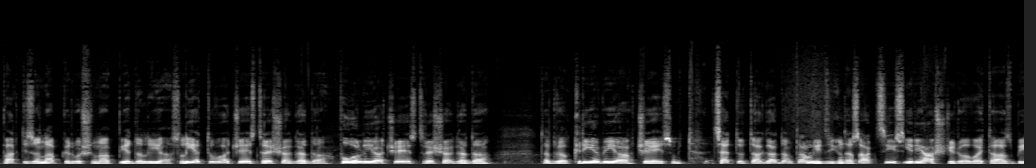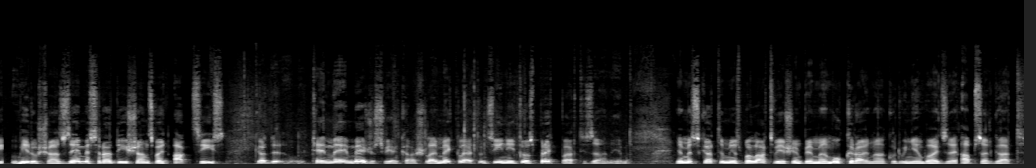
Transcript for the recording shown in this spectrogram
Partizāna apkarošanā piedalījās Lietuvā 43. gadā, Polijā 43. gadā, tad vēl Krievijā 44. gadā un tam līdzīgi. Un tās akcijas ir jāšķiro, vai tās bija mirušās zemes radīšanas vai akcijas, kad temēja mežus vienkārši, lai meklētu un cīnītos pret partizāniem. Ja mēs skatāmies par latviešiem, piemēram, Ukrainā, kur viņiem vajadzēja apsargāt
